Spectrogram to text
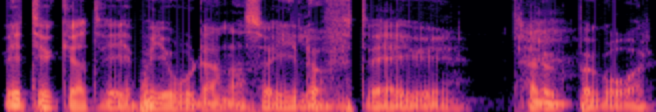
vi tycker att vi är på jorden, alltså i luft. Vi är ju här uppe och går.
